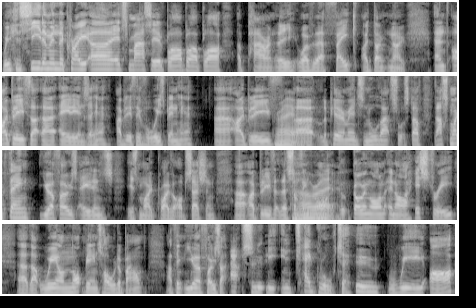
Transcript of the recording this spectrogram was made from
we can see them in the crater. It's massive." Blah blah blah. Apparently, whether they're fake, I don't know. And I believe that uh, aliens are here. I believe they've always been here. Uh, I believe Right. uh, the pyramids and all that sort of stuff. That's my thing. UFOs, aliens is my private obsession. Uh, I believe that there's something right. on- going on in our history uh, that we are not being told about. I think UFOs are absolutely integral to who we are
